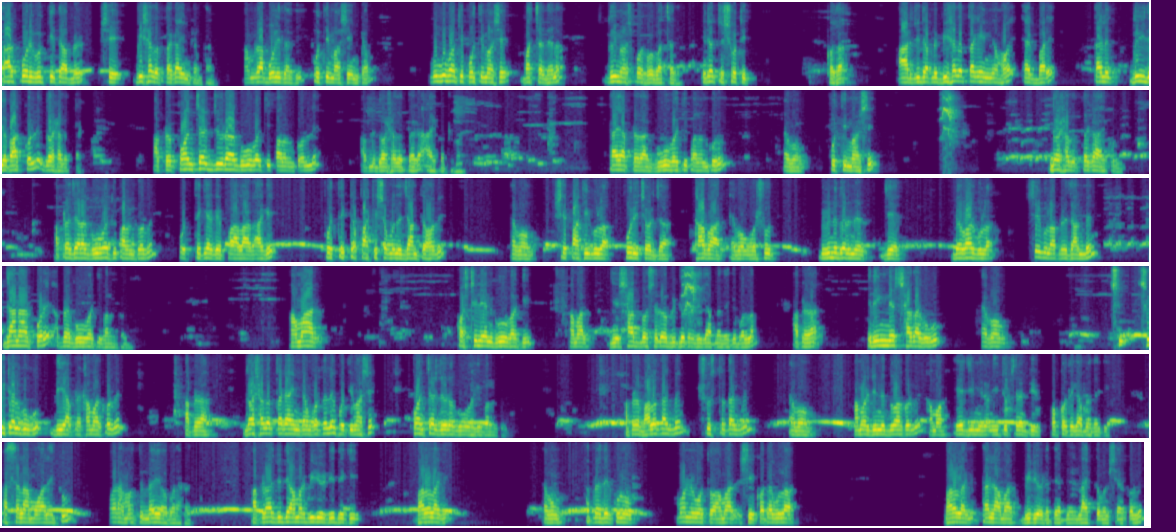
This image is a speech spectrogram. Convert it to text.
তার পরিপ্রেক্ষিতে আপনার সে বিশ হাজার টাকা ইনকাম থাকবে আমরা বলি থাকি, প্রতি মাসে ইনকাম গুগু পাখি প্রতি মাসে বাচ্চা দেয় না, দুই মাস পর পর বাচ্চা দেয়। এটা হচ্ছে সঠিক কথা। আর যদি আপনি বিশ হাজার টাকা ইনকাম হয় একবারে, তাহলে দুই দিয়ে ভাগ করলে দশ হাজার টাকা। আপনার পঞ্চাশ জোড়া গুগু পাখি পালন করলে আপনি দশ হাজার টাকা আয় করতে পারেন তাই আপনারা গুগু পাখি পালন করুন এবং প্রতি মাসে দশ হাজার টাকা আয় করুন। আপনারা যারা গরু পালন করবেন, প্রত্যেকে আগে পালার আগে প্রত্যেকটা পাখির সম্বন্ধে জানতে হবে এবং সে পাখিগুলা পরিচর্যা, খাবার এবং ওষুধ, বিভিন্ন ধরনের যে ব্যবহারগুলা, সেগুলো আপনারা জানবেন। জানার পরে আপনার গরু পালন করবেন। আমার অস্ট্রেলিয়ান গুবু পাখি আমার যে সাত বছরের অভিজ্ঞতা থেকে আপনাদেরকে বললাম, আপনারা রিংনেট সাদা গুগু এবং সুইটাল গুগু দিয়ে আপনার খামার করবেন। আপনারা দশ হাজার টাকা ইনকাম করতে হলে প্রতি মাসে পঞ্চাশ জোড়া গুগু পাখি পালন করবেন। আপনারা ভালো থাকবেন, সুস্থ থাকবেন এবং আমার জন্য দোয়া করবেন আমার এজি মিলন ইউটিউব চ্যানেলটির পক্ষ থেকে আপনাদেরকে। আসসালামু আলাইকুম ওয়া রাহমাতুল্লাহি ওয়া আপনারা যদি আমার ভিডিওটি দেখি ভালো লাগে এবং আপনাদের কোনো মনের মতো আমার সেই কথাগুলা ভালো লাগে তাহলে আমার ভিডিওটাতে আপনি লাইক কমেন্ট শেয়ার করবেন।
